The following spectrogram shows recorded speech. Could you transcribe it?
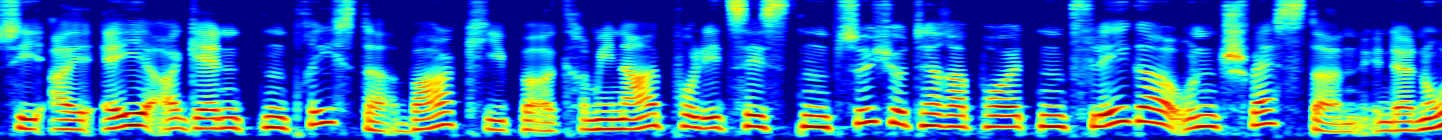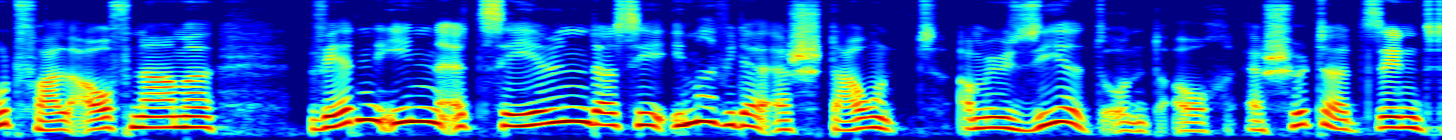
CIA-Agenten, Priester, Barkeeper, Kriminalpolizisten, Psychotherapeuten, Pfleger und Schwestern in der Notfallaufnahme, werden ihnen erzählen, dass sie immer wieder erstaunt, amüsiert und auch erschüttert sind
